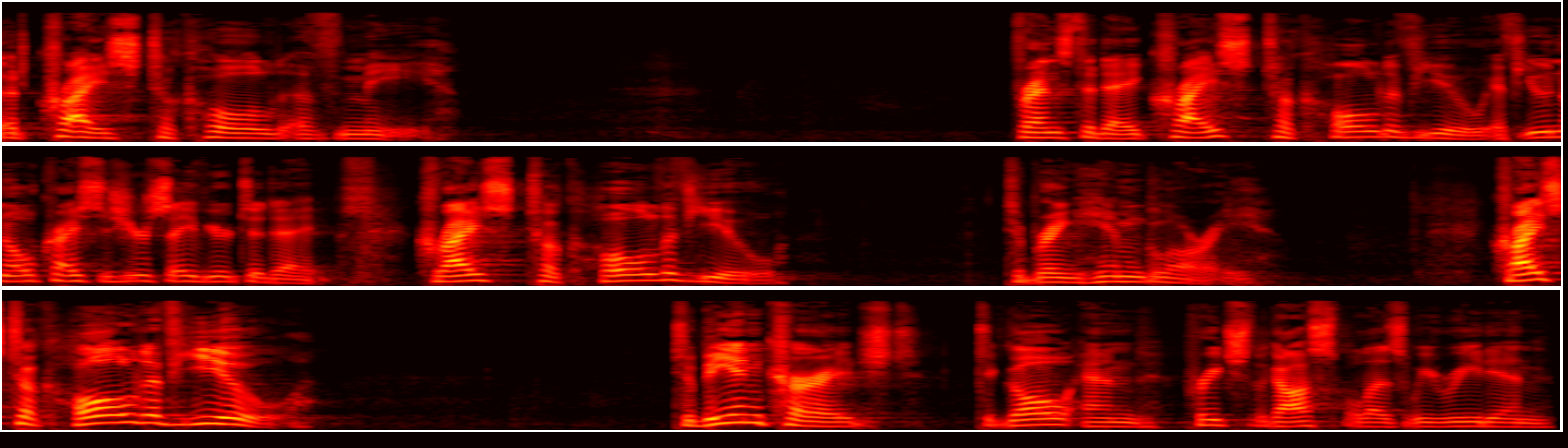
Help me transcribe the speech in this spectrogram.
that Christ took hold of me. Friends, today, Christ took hold of you. If you know Christ as your Savior today, Christ took hold of you to bring Him glory. Christ took hold of you to be encouraged to go and preach the gospel as we read in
